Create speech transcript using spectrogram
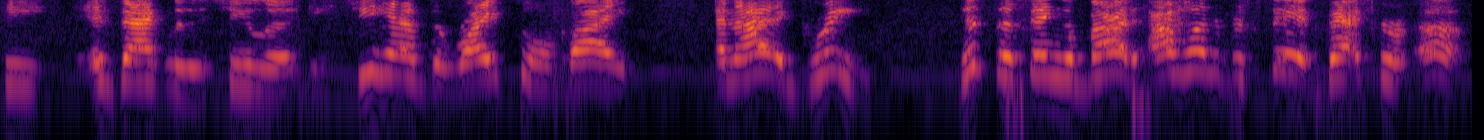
He exactly, Sheila. She has the right to invite, and I agree. This is the thing about it. I hundred percent back her up.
